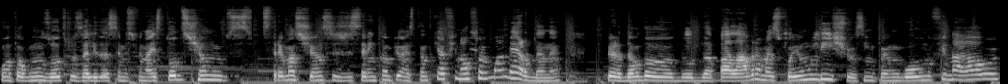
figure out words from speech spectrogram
quanto alguns outros ali das semifinais, todos tinham extremas chances de serem campeões. Tanto que a final foi uma merda, né? Perdão do, do, da palavra, mas foi um lixo, assim, foi um gol no final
